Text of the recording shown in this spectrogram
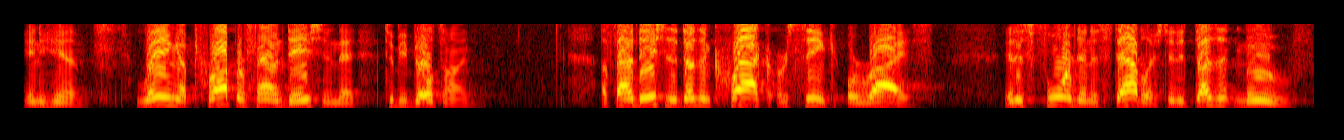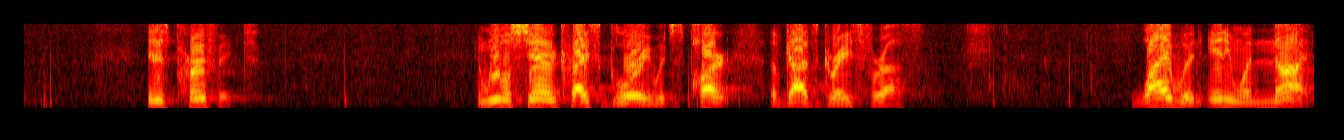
in Him laying a proper foundation that, to be built on. A foundation that doesn't crack or sink or rise. It is formed and established, and it doesn't move. It is perfect. And we will share in Christ's glory, which is part of God's grace for us. Why would anyone not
